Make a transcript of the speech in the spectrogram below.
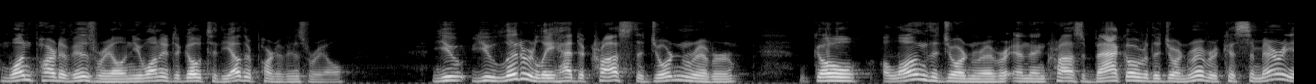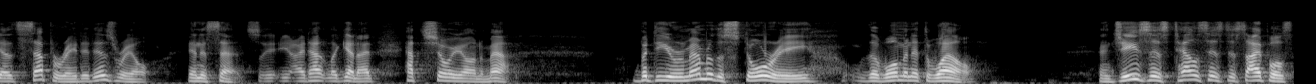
one part of Israel and you wanted to go to the other part of Israel, you, you literally had to cross the Jordan River, go along the Jordan River, and then cross back over the Jordan River because Samaria separated Israel in a sense. I'd have, again, I'd have to show you on a map. But do you remember the story, the woman at the well? And Jesus tells his disciples,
